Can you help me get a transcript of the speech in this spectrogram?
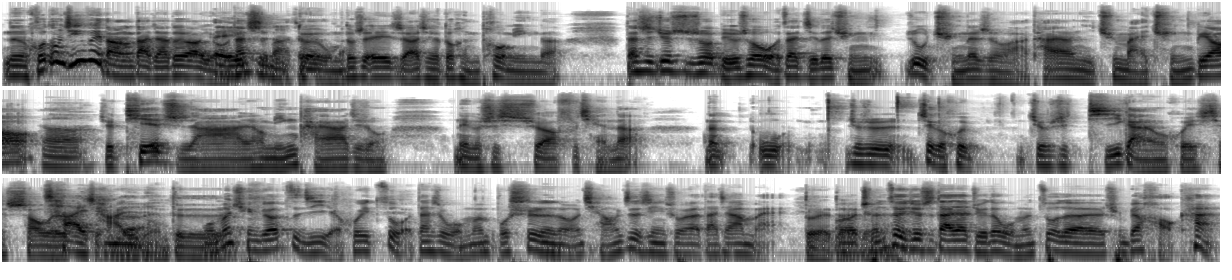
那活动经费当然大家都要有，但是对我们都是 A 制，而且都很透明的。但是就是说，比如说我在捷德群入群的时候啊，他要你去买群标啊，就贴纸啊，然后名牌啊这种，那个是需要付钱的。那我就是这个会就是体感会稍微差一点对对对，我们群标自己也会做，但是我们不是那种强制性说要大家买，呃，对对对。纯粹就是大家觉得我们做的群标好看，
